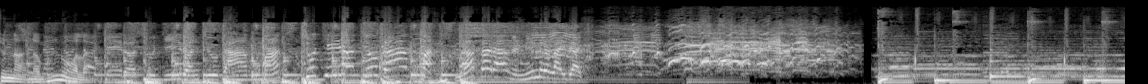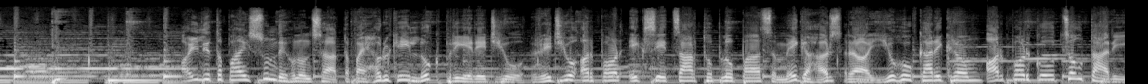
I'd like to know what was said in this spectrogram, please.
सुन्न नभुल्नुहोला। अहिले तपाईँ सुन्दै हुनुहुन्छ तपाईँहरूकै लोकप्रिय रेडियो रेडियो अर्पण एक सय चार थोप्लो पाँच मेगा हर्स र यो कार्यक्रम अर्पणको चौतारी।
